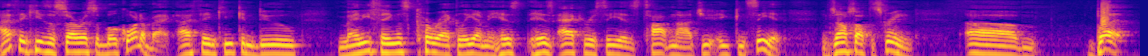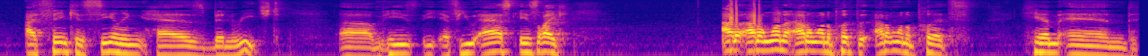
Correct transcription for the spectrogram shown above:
I think he's a serviceable quarterback. I think he can do many things correctly. I mean, his his accuracy is top notch. You, you can see it; it jumps off the screen. Um, but I think his ceiling has been reached. Um, he's if you ask, it's like I don't, I don't want to I don't want to put the I don't want to put him and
